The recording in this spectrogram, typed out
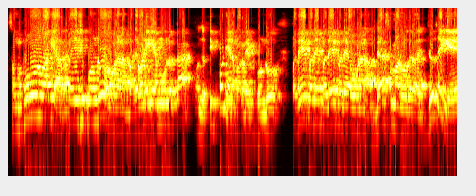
ಸಂಪೂರ್ಣವಾಗಿ ಅರ್ಥೈಸಿಕೊಂಡು ಅವುಗಳನ್ನ ಬರವಣಿಗೆಯ ಮೂಲಕ ಒಂದು ಟಿಪ್ಪಣಿಯನ್ನು ಬರೆದಿಟ್ಕೊಂಡು ಪದೇ ಪದೇ ಪದೇ ಪದೇ ಅವುಗಳನ್ನ ಅಭ್ಯಾಸ ಮಾಡುವುದರ ಜೊತೆಗೆ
